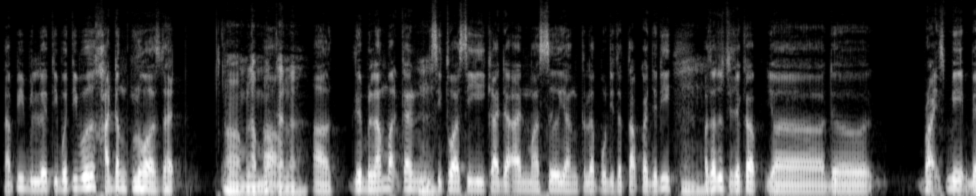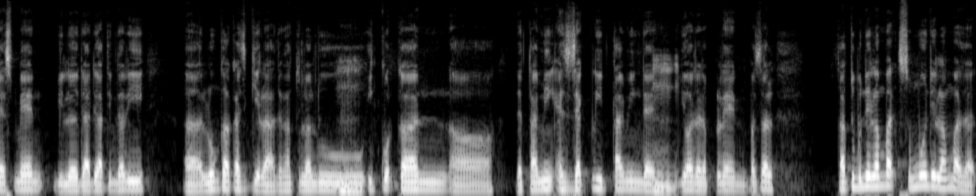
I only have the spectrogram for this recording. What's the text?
Tapi bila tiba-tiba Hadang keluar Ustaz Ha, melambatkan lah. ha, Dia melambatkan hmm. situasi Keadaan masa Yang telah pun ditetapkan Jadi hmm. Pasal tu saya cakap ya, The Bridesmaid Best man Bila dah ada itinerary uh, Longgarkan sikit lah Jangan terlalu hmm. Ikutkan uh, The timing Exactly timing that hmm. You dah ada plan Pasal satu benda lambat Semua dia lambat Zat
